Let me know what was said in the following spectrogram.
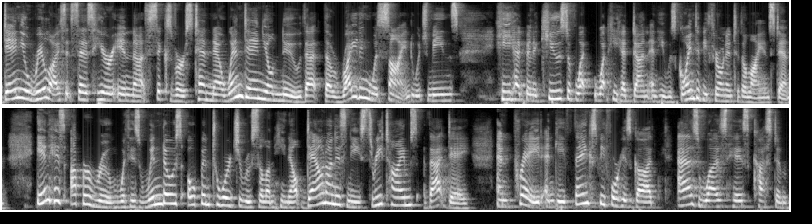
Daniel realized, it says here in uh, 6 verse 10, now when Daniel knew that the writing was signed, which means he had been accused of what, what he had done and he was going to be thrown into the lion's den. In his upper room, with his windows open toward Jerusalem, he knelt down on his knees three times that day and prayed and gave thanks before his God, as was his custom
